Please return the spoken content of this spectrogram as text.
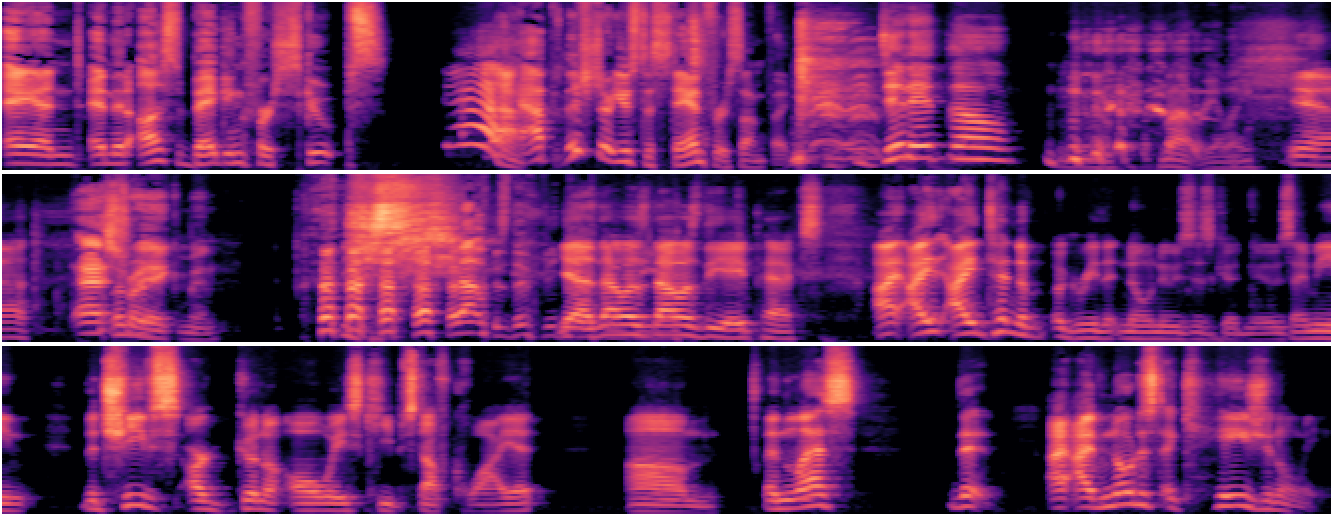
and and then us begging for scoops. Yeah, Hap- this show used to stand for something. did it though? Not really. Yeah. Ask Troy Aikman. that was the yeah, that was that was the apex. I, I I tend to agree that no news is good news. I mean, the Chiefs are gonna always keep stuff quiet, um, unless that I, I've noticed occasionally,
